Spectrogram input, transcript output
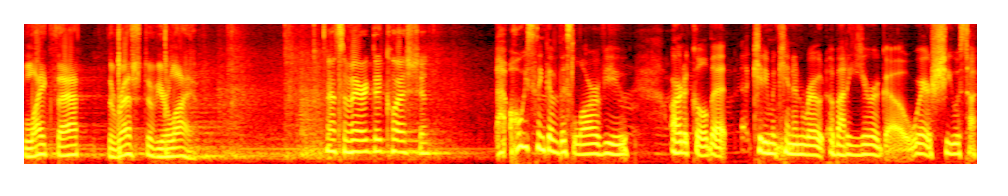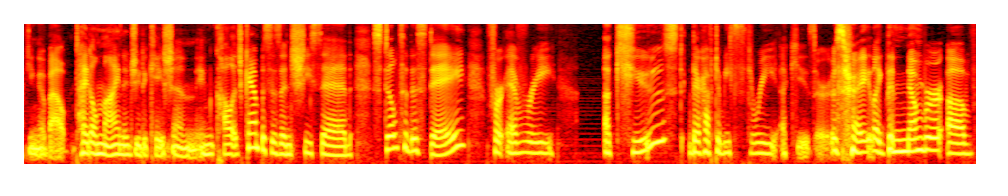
like that the rest of your life? That's a very good question. I always think of this Law Review article that Kitty MacKinnon wrote about a year ago, where she was talking about Title IX adjudication in college campuses. And she said, still to this day, for every accused, there have to be three accusers, right? Like the number of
